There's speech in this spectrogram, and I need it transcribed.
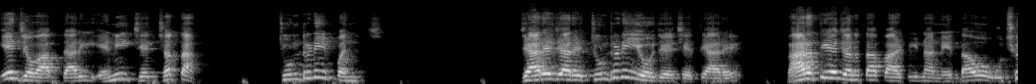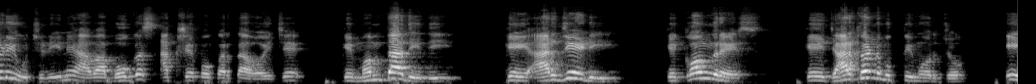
એ જવાબદારી એની છે છતાં ચૂંટણી પંચ જ્યારે જ્યારે ચૂંટણી યોજે છે ત્યારે ભારતીય જનતા પાર્ટીના નેતાઓ ઉછળી ઉછળીને આવા બોગસ આક્ષેપો કરતા હોય છે કે મમતા દીદી, કે આરજેડી, કે કોંગ્રેસ, કે ઝારખંડ મુક્તિ મોરચો એ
